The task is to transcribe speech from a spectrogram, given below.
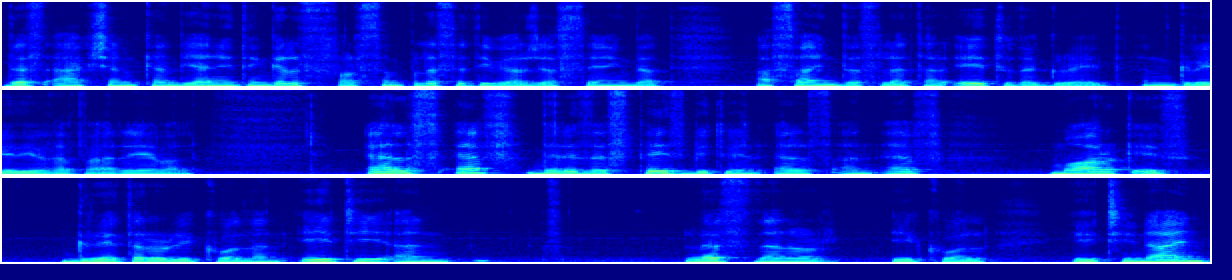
This action can be anything else. For simplicity we are just saying that assign this letter A to the grade and grade is a variable. Else F there is a space between else and F. Mark is greater or equal than 80 and less than or equal 89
